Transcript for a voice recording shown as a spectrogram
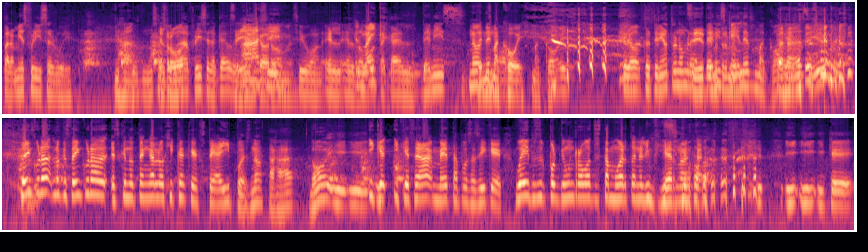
para mí es Freezer, güey. Ajá. Pues, no sé el si robot. era Freezer acá, güey. Sí, Ah, cabrón, sí. güey. Sí, bueno, el, el, El robot Mike. acá, el Dennis. No, Dennis Dennis- McCoy. McCoy. Pero, pero tenía otro nombre, Sí, Dennis otro. Caleb McCoy. Está lo que está incurado es que no tenga lógica que esté ahí, pues, ¿no? Ajá. No, y, y, Y que, y que sea meta, pues así que, güey, pues porque un robot está muerto en el infierno. y, y, y que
